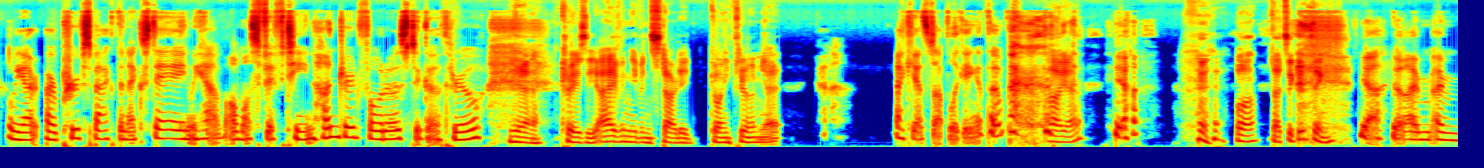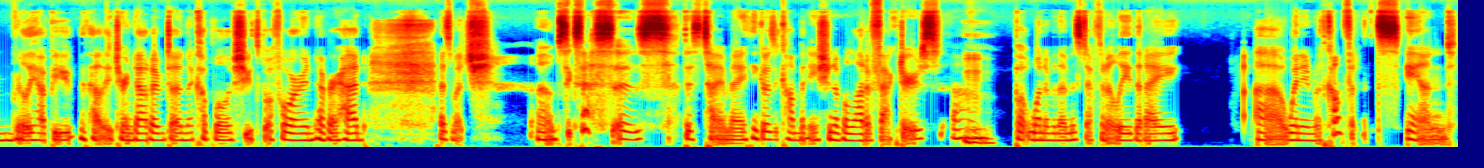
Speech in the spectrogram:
We got our proofs back the next day and we have almost 1,500 photos to go through. Yeah. Crazy. I haven't even started going through them yet. I can't stop looking at them. Oh, yeah? yeah. well, that's a good thing. Yeah. No, I'm, I'm really happy with how they turned out. I've done a couple of shoots before and never had as much um, success as this time. And I think it was a combination of a lot of factors. Um, Mhm. But one of them is definitely that I uh, went in with confidence and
